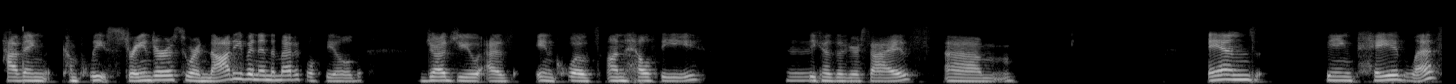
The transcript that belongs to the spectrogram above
having complete strangers who are not even in the medical field judge you as in quotes unhealthy mm. because of your size um, and being paid less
